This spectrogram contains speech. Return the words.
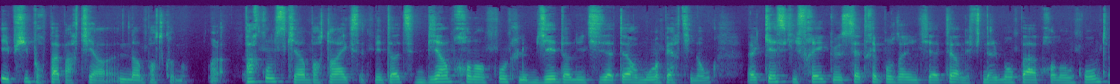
et puis pour pas partir n'importe comment. Voilà. Par contre, ce qui est important avec cette méthode, c'est bien prendre en compte le biais d'un utilisateur moins pertinent. Euh, qu'est-ce qui ferait que cette réponse d'un utilisateur n'est finalement pas à prendre en compte?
